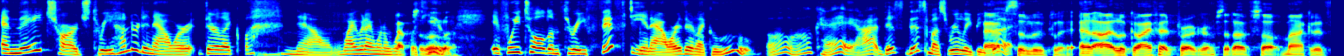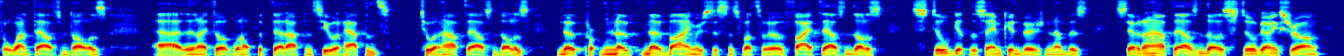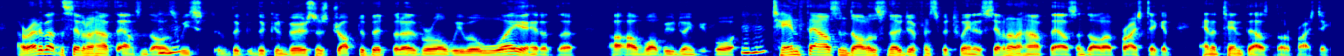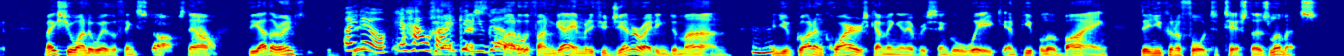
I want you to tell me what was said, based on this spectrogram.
and they charge 300 an hour, they're like, "Ugh, no, why would I want to work with you? If we told them 350 an hour, they're like, ooh, oh, okay. I, this, this must really be good. Absolutely. And I look, I've had programs that I've marketed for one thousand dollars. Uh, then I thought, well, I'll put that up and see what happens. Two and a half thousand dollars, no, no, no buying resistance whatsoever. Five thousand dollars, still get the same conversion numbers. Seven and a half thousand dollars, still going strong. Around about the seven and a half thousand dollars, we the the conversion has dropped a bit, but overall, we were way ahead of the uh, of what we were doing before. Mhm. Ten thousand dollars, no difference between a seven and a half thousand dollar price ticket and a ten thousand dollar price ticket. Makes you wonder where the thing stops. Now, Wow. the other interesting, I thing- know. Yeah, how high can you go? Part of the fun game, and if you're generating demand Mhm. and you've got inquiries coming in every single week, and people are buying, then you can afford to test those limits.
